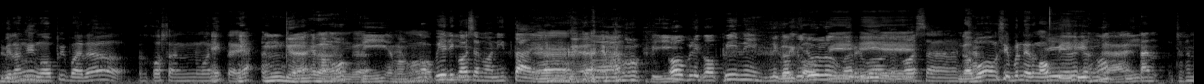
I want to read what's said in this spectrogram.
bilangnya ngopi padahal ke kosan wanita Eh, ya. ya, enggak, emang ngopi, enggak. emang Ngopi di kosan wanita ya. Enggak, emang ngopi. Oh, beli kopi nih, beli, kopi, dulu baru dibawa ke iya. kosan. Nggak bohong sih bener ngopi. Iya, bener. Enggak, Ngopi. kan, kan,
